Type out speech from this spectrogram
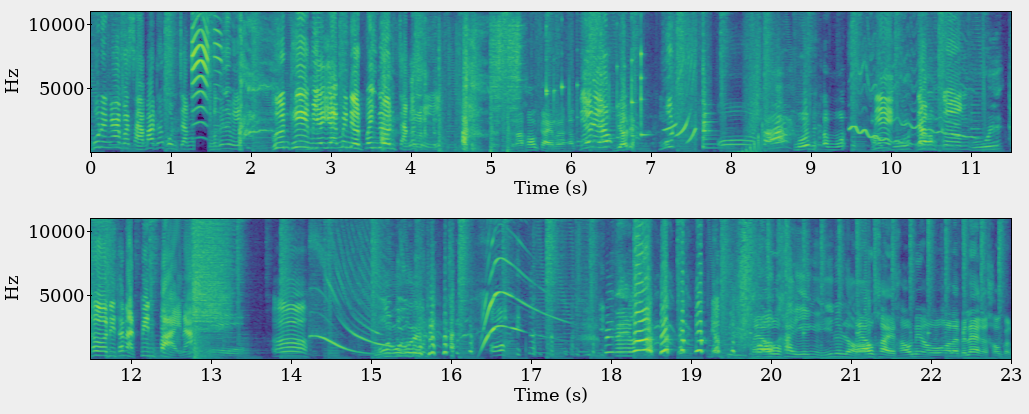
พูดง่ายๆภาษาบ้านถ้าคนจัง มันก็จะมีพื้นที่มีเยอะแยะไม่เดินไปเดินสังกะสีเอาข้าวไก่มาครับ เดี๋ยวเดี๋ยวเดี๋ยวเดี๋ยวมุด โอ้มุดครับมุดนี่มุดอะดำเกิง อุ้ยเธอดิถนัดปีนป่ายนะ เออ อุ้ยอุ้ย ไม่เอาเอาไข่เองอย่างนี้เลยเหรอไม่เอาไข่เขาเนี่ยเอาอะไรไปแลกกับเขาก่อน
